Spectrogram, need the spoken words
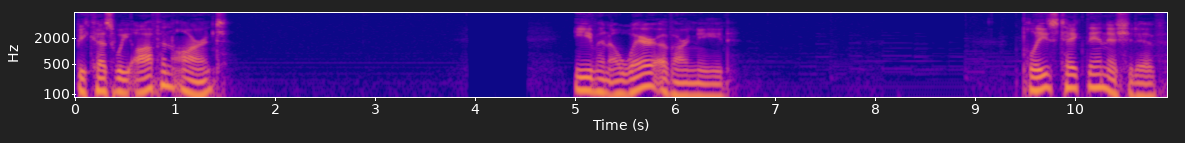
because we often aren't even aware of our need, please take the initiative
